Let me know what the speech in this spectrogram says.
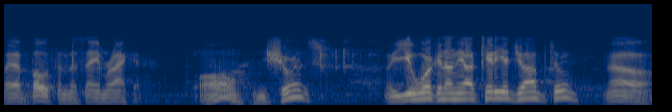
We're both in the same racket. Oh, insurance? Are you working on the Arcadia job, too? No.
